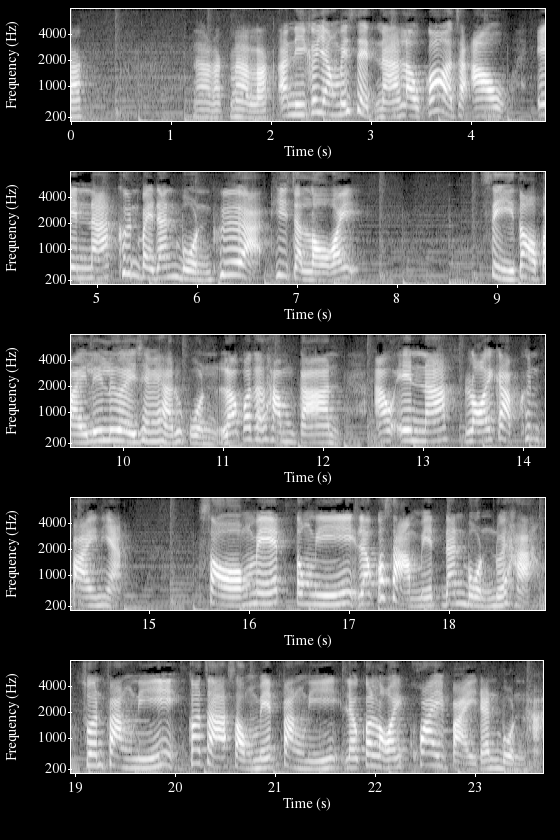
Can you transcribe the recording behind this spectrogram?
รัก น่ารักน่ารัก อันนี้ก็ยังไม่เสร็จนะ เราก็จะเอาเอ็นนะขึ้นไปด้านบนเพื่อที่จะร้อย สีต่อไปเรื่อยๆ ใช่ไหมคะทุกคนแล้วก็จะทำการเอาเอ็นนะร้อยกลับขึ้นไปเนี่ย2เม็ดตรงนี้แล้วก็ 3 เม็ดด้านบนด้วยค่ะ ส่วนฝั่งนี้ก็จะ 2 เม็ดฝั่งนี้แล้วก็ร้อยไขว้ไปด้านบนค่ะ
